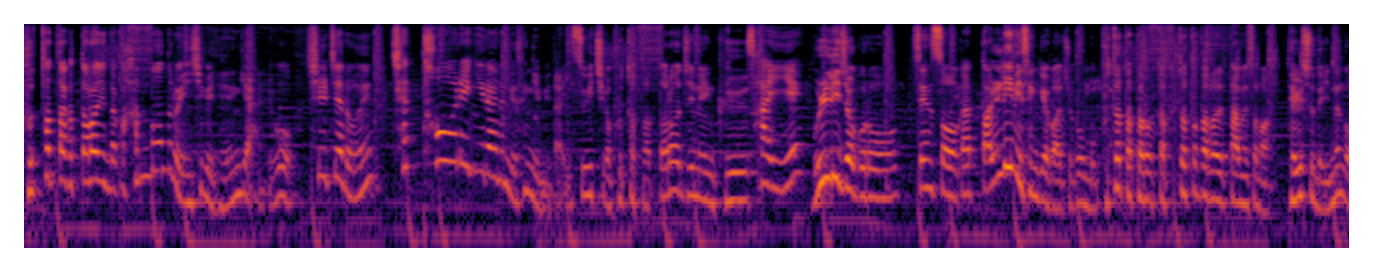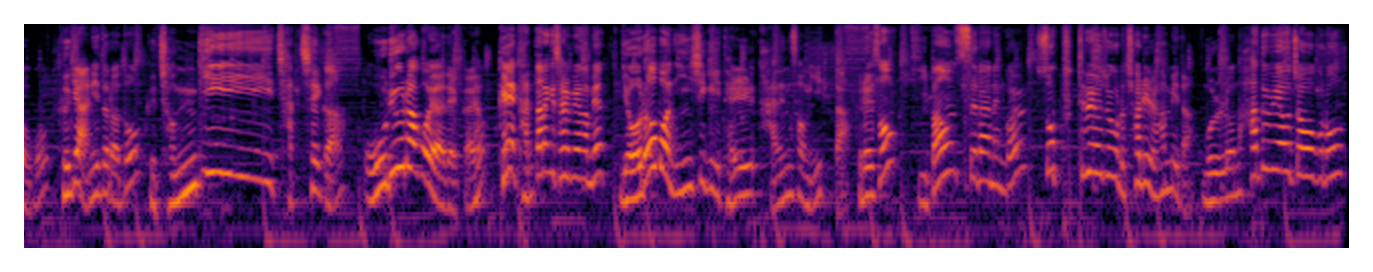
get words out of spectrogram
붙었다가 떨어진다고 한 번으로 인식이 되는 게 아니고 실제로는 chattering이라는 게 생깁니다. 이 스위치가 붙었다 떨어지는 그 사이에 물리적으로 센서가 떨림이 생겨가지고 뭐 붙었다 떨어졌다 붙었다 떨어졌다 하면서 막 될 수도 있는 거고 그게 아니더라도 그 전기 자체가 오류라고 해야 될까요? 그냥 간단하게 설명하면 여러 번 인식이 될 가능성이 있다. 그래서 debounce라는 걸 소프트웨어적으로 처리를 합니다. 물론 하드웨어적으로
